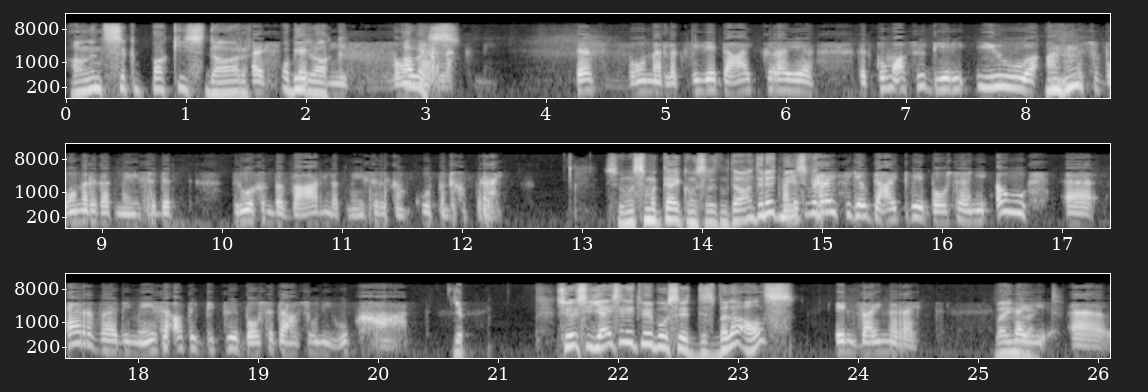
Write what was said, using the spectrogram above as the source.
Hangend sulke pakkies daar Is op die rak. Alles. Dis wonderlik. Wie jy daai krye, dit kom al so deur die eeue aan. Mm -hmm. Dit is so wonderlik dat mense dit droog en bewaar en dat mense dit kan koop en gebruik. So ons moet kyk, ons dit onthou. Antoinette, Maar mense wat kry vir jou daai twee bosse in die ou uh erwe, die mense altyd die twee bosse daar so in die hoek gehad Jep. So so jy sê die twee bosse, dis wille als en wynryk. Sy wynryk. uh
